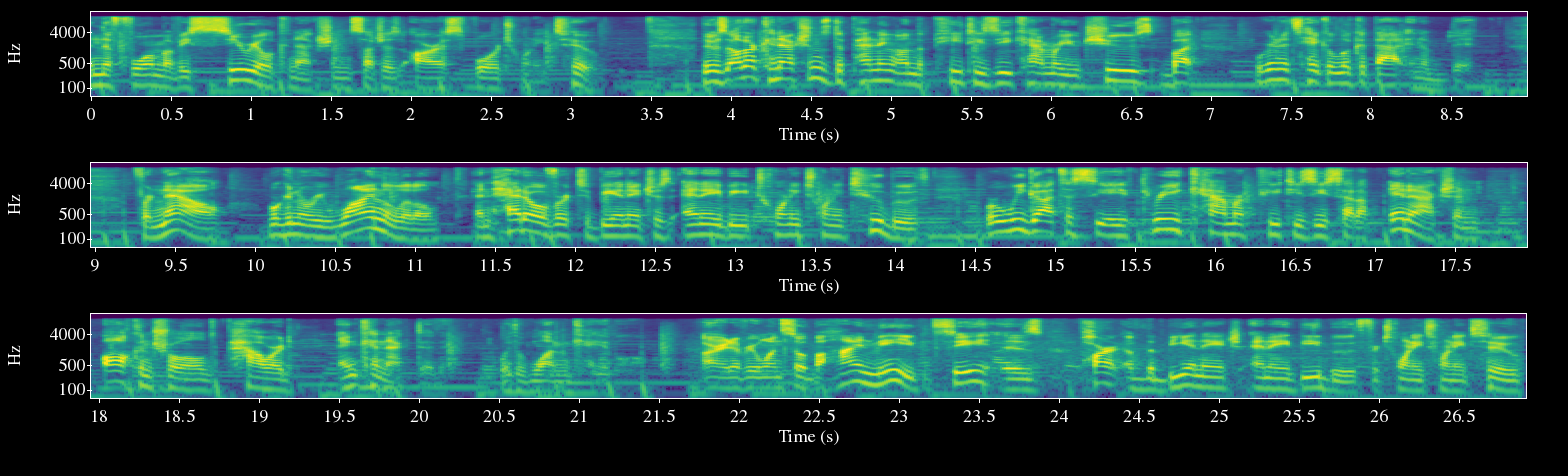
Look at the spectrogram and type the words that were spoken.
in the form of a serial connection such as RS422. There's other connections depending on the PTZ camera you choose, but we're gonna take a look at that in a bit. For now, we're gonna rewind a little and head over to B&H's NAB 2022 booth, where we got to see a three camera PTZ setup in action, all controlled, powered, and connected with one cable. All right, everyone, so behind me, you can see, is part of the B&H NAB booth for 2022.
